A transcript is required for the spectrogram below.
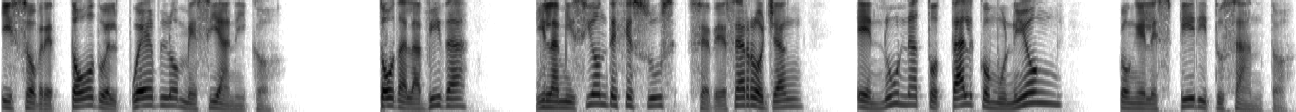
y sobre todo el pueblo mesiánico. Toda la vida y la misión de Jesús se desarrollan en una total comunión con el Espíritu Santo.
